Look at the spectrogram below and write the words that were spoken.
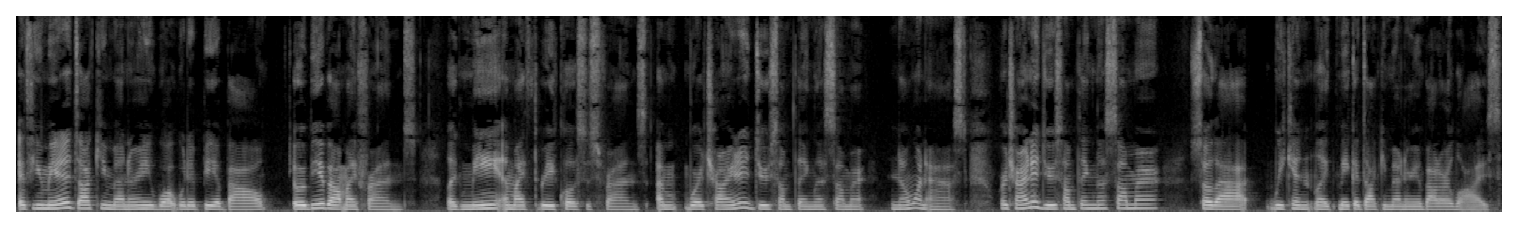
If you made a documentary, what would it be about? It would be about my friends like me and my three closest friends. Um, we're trying to do something this summer. No one asked. We're trying to do something this summer so that we can like make a documentary about our lives.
